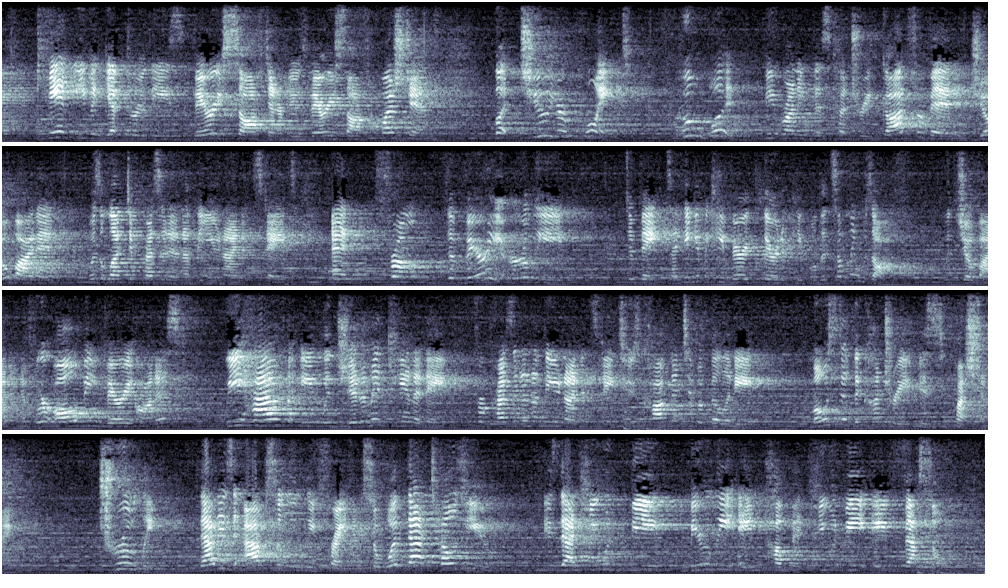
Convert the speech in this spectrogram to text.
can't even get through these very soft interviews, very soft questions. But to your point, who would be running this country, God forbid, if Joe Biden was elected president of the United States? And from the very early debates, I think it became very clear to people that something was off with Joe Biden. If we're all being very honest, we have a legitimate candidate for president of the United States whose cognitive ability most of the country is questioning. Truly, that is absolutely frightening. So what that tells you is that he would be merely a puppet. He would be a vessel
